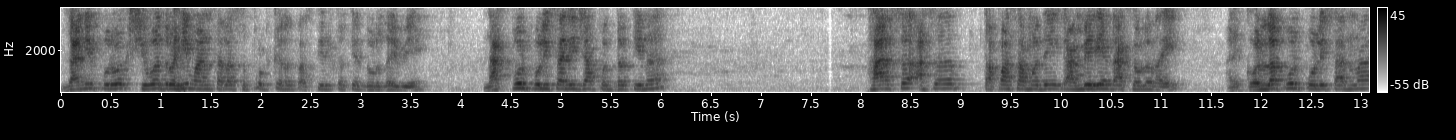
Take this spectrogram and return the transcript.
जाणीवपूर्वक शिवद्रोही माणसाला सपोर्ट करत असतील तर ते दुर्दैवी आहे. नागपूर पोलिसांनी ज्या पद्धतीनं फारस असं तपासामध्ये गांभीर्य दाखवलं नाही आणि कोल्हापूर पोलिसांना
